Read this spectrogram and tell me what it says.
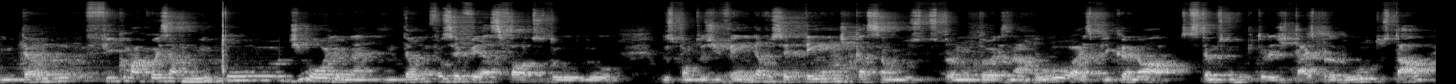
então fica uma coisa muito de olho, né? Então você vê as fotos do, do, dos pontos de venda, você tem a indicação dos, dos, promotores na rua explicando, ó, estamos com ruptura de tais produtos, tal.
